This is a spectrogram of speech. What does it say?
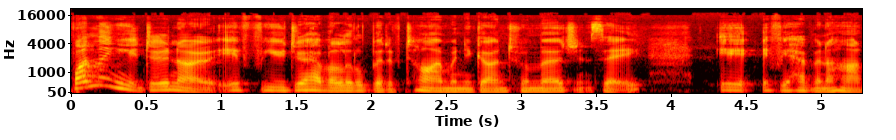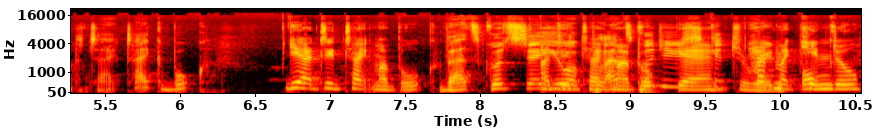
One thing you do know, if you do have a little bit of time when you go into emergency, if you're having a heart attack, take a book. Yeah, I did take my book. That's good. So I you did were take my that's good. book, You yeah. get to Had read my a book. Kindle.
